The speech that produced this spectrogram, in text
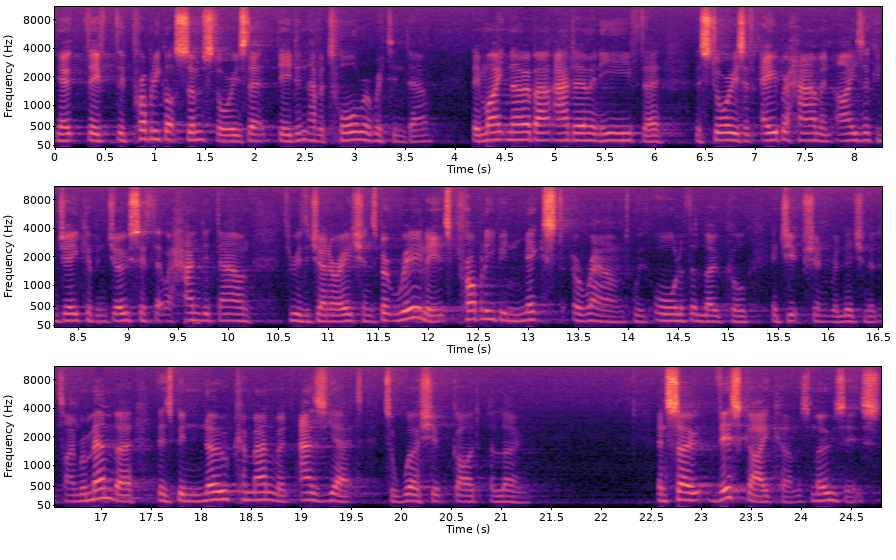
You know, they've, they've probably got some stories that they didn't have a Torah written down. They might know about Adam and Eve, the, the stories of Abraham and Isaac and Jacob and Joseph that were handed down through the generations. But really, it's probably been mixed around with all of the local Egyptian religion at the time. Remember, there's been no commandment as yet to worship God alone. And so this guy comes, Moses,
